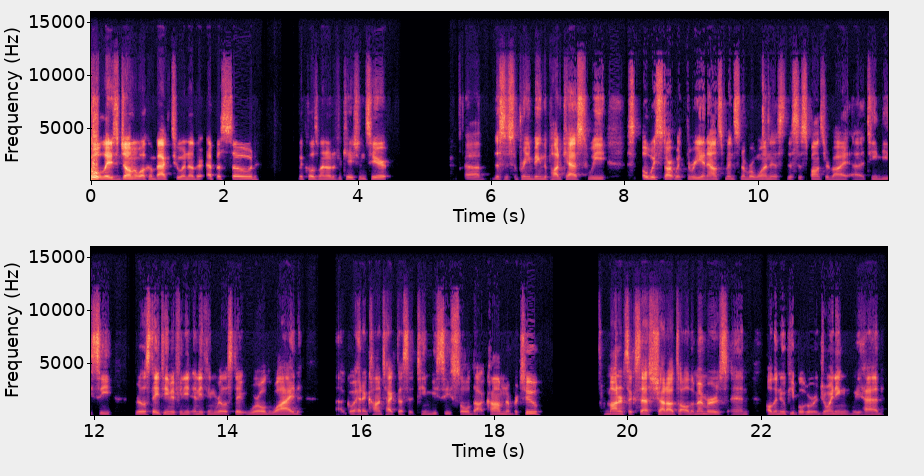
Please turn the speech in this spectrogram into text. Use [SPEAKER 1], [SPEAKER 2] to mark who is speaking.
[SPEAKER 1] Cool, ladies and gentlemen, welcome back to another episode. Let me close my notifications here. Uh, this is Supreme Being the podcast. We always start with three announcements. Number one is this is sponsored by uh, Team BC Real Estate Team. If you need anything real estate worldwide, uh, go ahead and contact us at teambcsold.com. Number two, Modern Success. Shout out to all the members and all the new people who are joining. We had,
